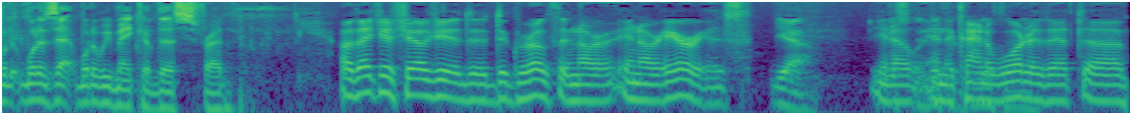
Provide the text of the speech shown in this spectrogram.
what, what is that? What do we make of this, Fred? Oh, that just shows you the, the growth in our in our areas. Yeah. You know, the and the kind of water that uh,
